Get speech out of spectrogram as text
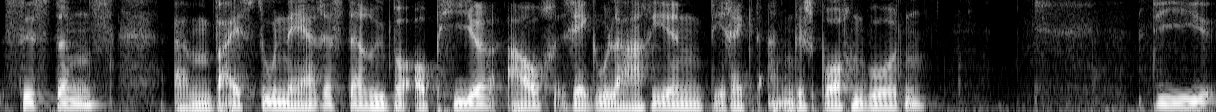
Systems Ähm, weißt du Näheres darüber, ob hier auch Regularien direkt angesprochen wurden? Die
